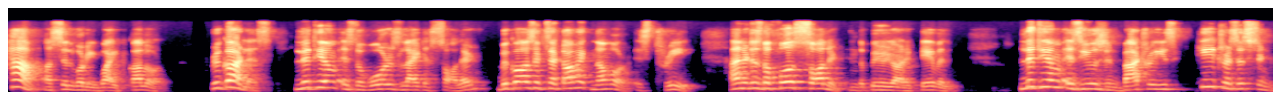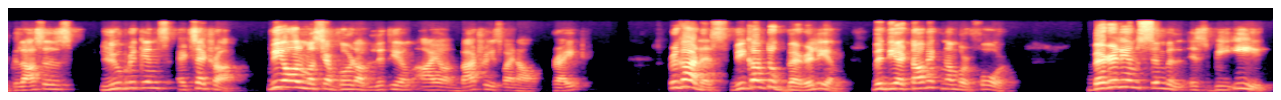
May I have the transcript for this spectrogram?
have a silvery white color. Regardless, Lithium is the world's lightest solid because its atomic number is 3 and it is the first solid in the periodic table. Lithium is used in batteries, heat-resistant glasses, lubricants, etc. We all must have heard of lithium-ion batteries by now, right? Regardless, we come to beryllium with the atomic number 4. Beryllium symbol is Be.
